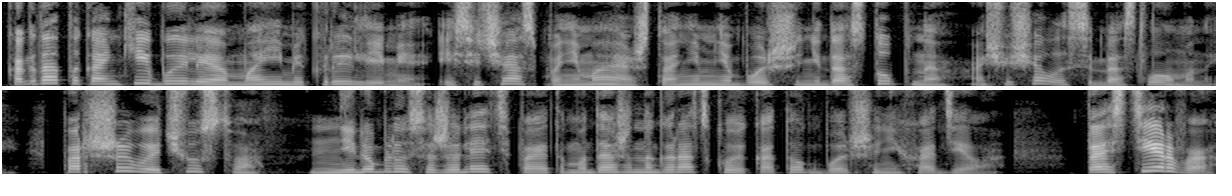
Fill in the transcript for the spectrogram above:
Когда-то коньки были моими крыльями, и сейчас, понимая, что они мне больше недоступны, ощущала себя сломанной. Паршивое чувство. Не люблю сожалеть, поэтому даже на городской каток больше не ходила. Та стерва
